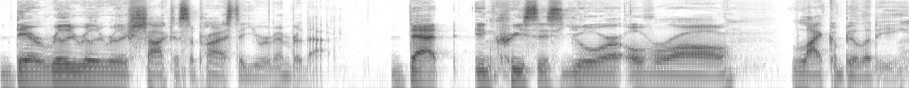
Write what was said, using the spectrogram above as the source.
they're really, really, really shocked and surprised that you remember that. That increases your overall likability.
